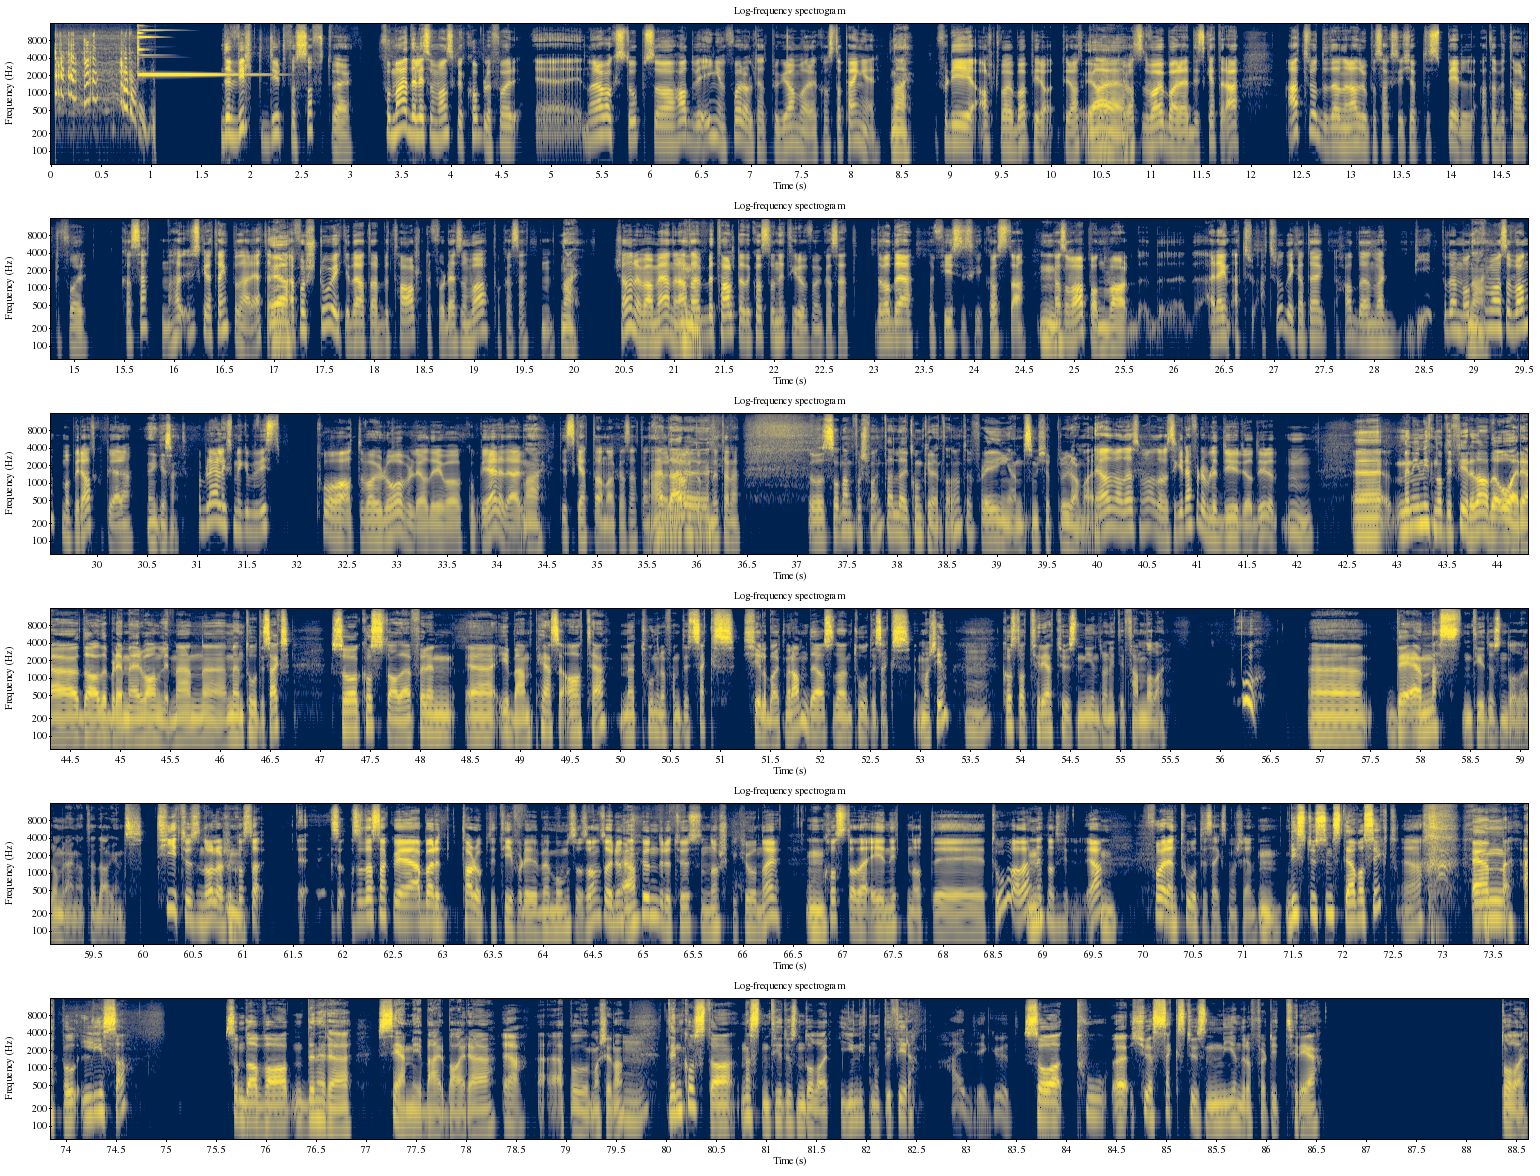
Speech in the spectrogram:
Det er vilt dyrt for software. For meg er det litt sånn vanskelig å koble, for eh, når jeg vokste opp, så hadde vi ingen forhold til at programvare kosta penger. Nei, Fordi alt var jo bare pirat, pirat, Ja, ja, ja. Det var jo bare disketter. Jeg, jeg trodde det når jeg dro på Saxo og kjøpte spill, at jeg betalte for kassetten. Jeg husker jeg tenkte på det her etter. Jeg forsto ikke det at jeg betalte for det som var på kassetten. nei. Skjønner du hva jeg mener? At Mm. jeg betalte Det kosta 90 kroner for en kassett. Det var det det fysiske kosta. Mm. Hva som var på den, var jeg, jeg, jeg trodde ikke at det hadde en verdi på den måten. Nei. For man var så vant med å piratkopiere. Ikke sant. Jeg ble liksom ikke bevisst på at det var ulovlig å drive og kopiere de her Nei. diskettene og kassettene. Nei, der- opp Det var sånn de forsvant, alle konkurrentene, for det er ingen som kjøpte programvare. Ja, det var det som var. Det var sikkert derfor det ble dyrere og dyrere. Mm. Eh, Men i 1984, da, det året da det ble mer vanlig med en, eh, med en 2-6, så kosta det for en eh, IBM PC AT med 256 kilobyte med ram, det er altså da en 2-6-maskin, Mm. kosta 3995 dollar. Uh. Eh, det er nesten 10 000 dollar omregna til dagens. 10 000 dollar, Mm. så kosta så, så da snakker vi, Jeg bare tar det opp til 10 fordi med moms og sånn. Så rundt Ja. 100 000 norske kroner Mm. kosta det i 1982. Var det? 1984, ja, For en 2-6-maskin. Mm. Hvis du syns det var sykt, Ja. en Apple Lisa, som da var den herre semibærbare ja. Apple-maskina, Mm. den kosta nesten 10 000 dollar i 1984. Herregud. Så to, uh, 26 943 dollar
